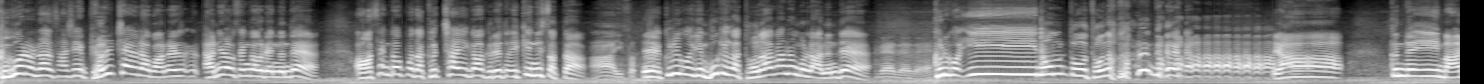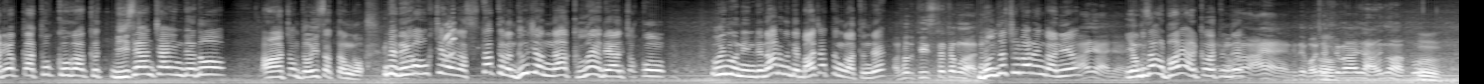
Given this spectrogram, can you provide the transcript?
그거를 난 사실 별 차이라고 안, 해- 아니 라고 생각을 했는데 어, 생각보다 그 차이가 그래도 있긴 있었다. 아, 있었다. 예, 그리고 이게 무게가 더 나가는 걸로 아는데 네네네. 그리고 이 놈도 더 나가는데 야 근데 이 마력과 토크가 그 미세한 차이인데도 아 좀 더 있었던 거 근데 내가 혹시나 스타트가 늦었나 그거에 대한 조금 의문인데 나는 근데 맞았던 것 같은데 아, 저도 비슷했던 것 같아요. 먼저 출발한 거 아니야? 아니, 아니, 아니. 영상을 봐야 알 것 같은데 어, 아니, 아니. 근데 먼저 어. 출발하진 않은 것 같고 음.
